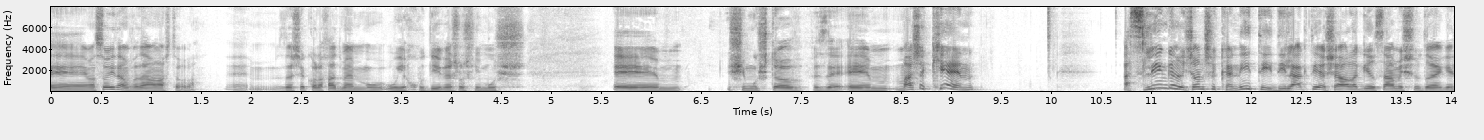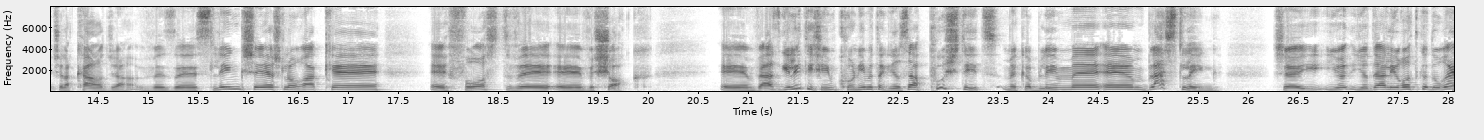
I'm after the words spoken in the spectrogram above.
אה, הם עשו איתם עבודה ממש טובה. אה, זה שכל אחד מהם הוא, הוא ייחודי ויש לו שימוש אה, שימוש טוב וזה אה, מה שכן. ה sling הראשון שקניתי דילגתי ישר לגרסה המשודרגת של ה Carja וזה sling שיש לו רק אה, אה, frost אה, ושוק. ואז גיליתי שאם קונים את הגרסה הפושטית מקבלים Blast Sling שיודע לירות כדורי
